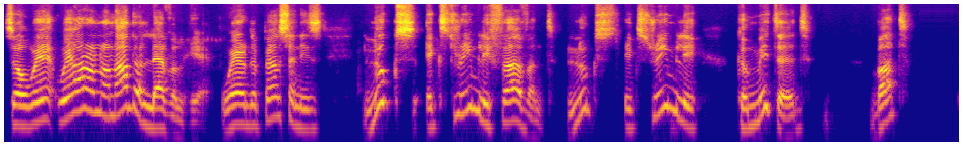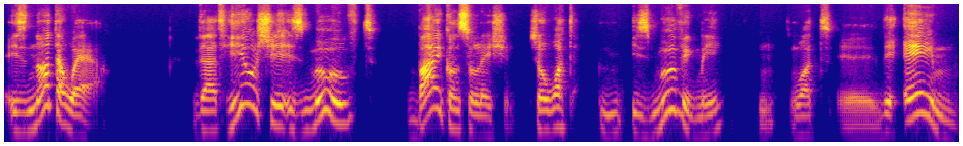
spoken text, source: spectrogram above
So we, we are on another level here where the person is looks extremely fervent, looks extremely committed, but is not aware that he or she is moved by consolation. So what is moving me, what uh, the aim,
